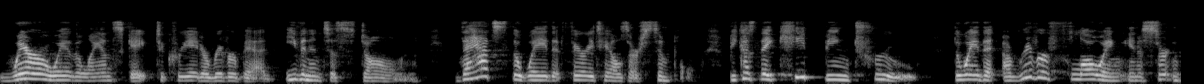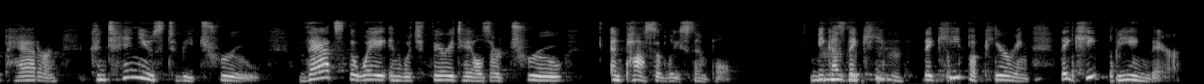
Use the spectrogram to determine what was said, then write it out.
wear away the landscape to create a riverbed, even into stone. That's the way that fairy tales are simple because they keep being true. The way that a river flowing in a certain pattern continues to be true. That's the way in which fairy tales are true and possibly simple because they keep Mm-hmm. they keep appearing they keep being there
